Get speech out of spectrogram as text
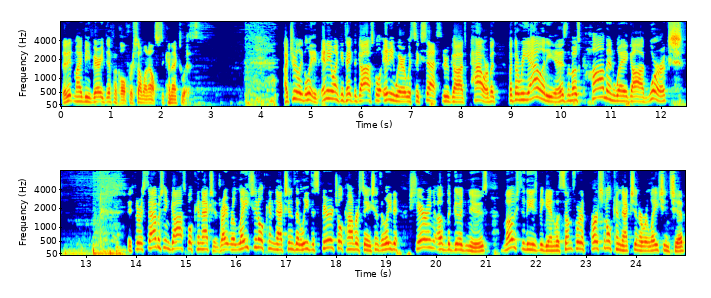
that it might be very difficult for someone else to connect with. I truly believe anyone can take the gospel anywhere with success through God's power, but, but the reality is the most common way God works is through establishing gospel connections, right? Relational connections that lead to spiritual conversations, that lead to sharing of the good news. Most of these begin with some sort of personal connection or relationship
